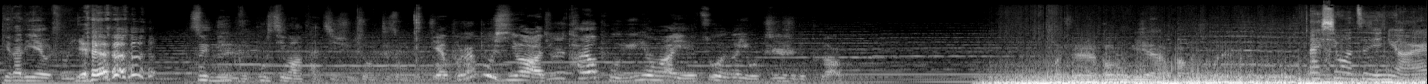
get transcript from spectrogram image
比他爹有出息。所以你你不希望他继续做这种？也不是不希望，就是他要捕鱼的话，也做一个有知识的捕捞。我是高中毕业刚回国的，那希望自己女儿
